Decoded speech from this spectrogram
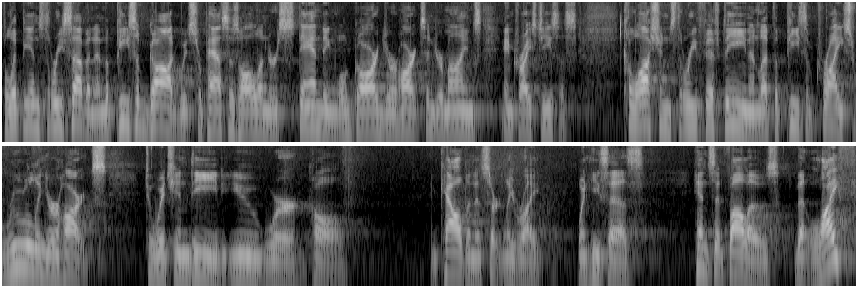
Philippians 3:7, and the peace of God, which surpasses all understanding, will guard your hearts and your minds in Christ Jesus. Colossians 3:15 and let the peace of Christ rule in your hearts to which indeed you were called. And Calvin is certainly right when he says, hence it follows that life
